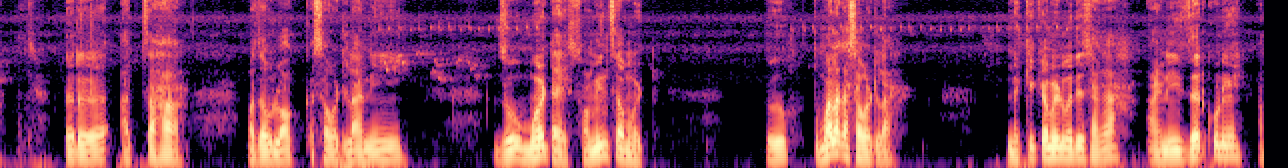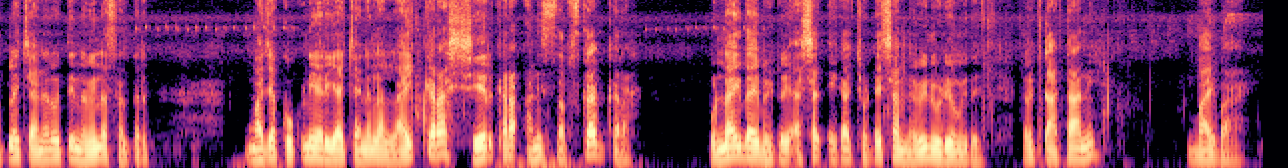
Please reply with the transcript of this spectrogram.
तर आजचा हा माझा ब्लॉग कसा वाटला आणि जो मठ आहे स्वामींचा मठ तो तुम्हाला कसा वाटला? नक्की कमेंटमध्ये सांगा. आणि जर कोणी आपल्या चॅनलवरती नवीन असाल तर माझ्या कोकणी या चॅनलला लाईक करा शेअर करा आणि सबस्क्राईब करा. पुन्हा एकदा भेटूया अशाच एका छोट्याशा नवीन व्हिडिओमध्ये. तर टाटा आणि बाय बाय.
